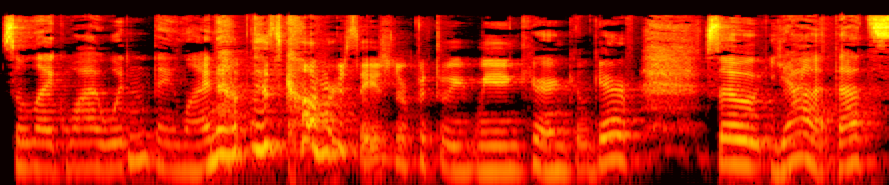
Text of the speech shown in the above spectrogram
So, like, why wouldn't they line up this conversation between me and Karen Kilgariff? So, yeah, that's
